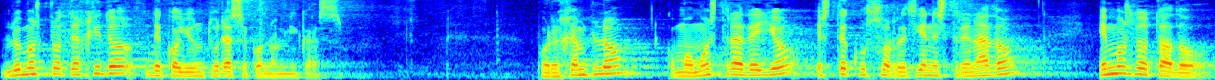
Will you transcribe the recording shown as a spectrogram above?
Lo hemos protegido de coyunturas económicas. Por ejemplo, como muestra de ello, este curso recién estrenado, hemos dotado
